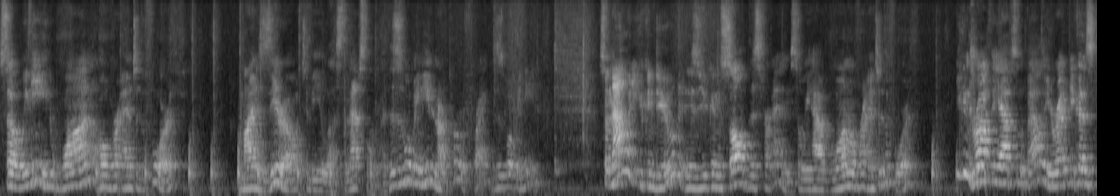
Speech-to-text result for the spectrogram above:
So we need 1 over n to the fourth minus 0 to be less than epsilon. Right? This is what we need in our proof, right? This is what we need. So now what you can do is you can solve this for n. So we have 1 over n to the fourth. You can drop the absolute value, right? Because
